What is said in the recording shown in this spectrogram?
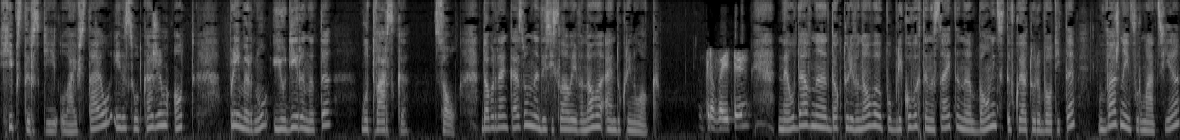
хипстърски лайфстайл и да се откажем от, примерно, юдираната готварска сол. Добър ден, казвам на Десислава Иванова, ендокринолог. Здравейте! Неодавна, доктор Иванова, публикувахте на сайта на болницата, в която работите, важна информация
